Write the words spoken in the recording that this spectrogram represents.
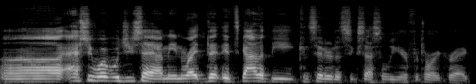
Uh, Ashley, what would you say? I mean, right, that it's got to be considered a successful year for Torrey Craig.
